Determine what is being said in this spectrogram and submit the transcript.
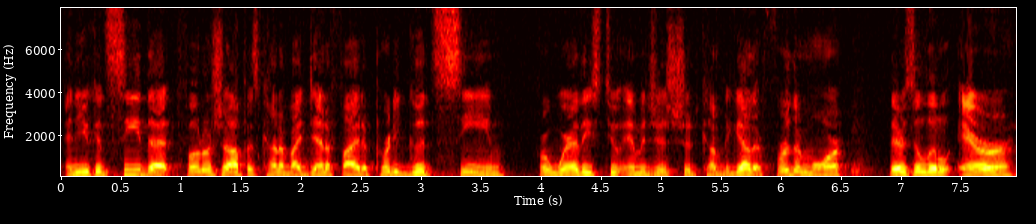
And you can see that Photoshop has kind of identified a pretty good seam for where these two images should come together. Furthermore, there's a little error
